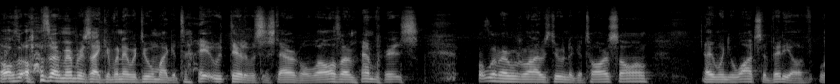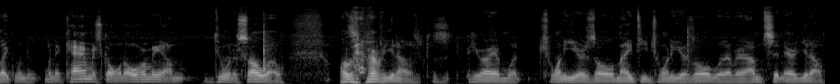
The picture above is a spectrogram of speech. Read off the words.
all, all I remember is like when they were doing my guitar, it, was- dude, it was hysterical. Well, all I remember is, all I remember was when I was doing the guitar solo. And when you watch the video, like when the, when the camera's going over me, I'm doing a solo. All I remember, you know, because here I am, what, 20 years old, 19, 20 years old, whatever. I'm sitting there, you know,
